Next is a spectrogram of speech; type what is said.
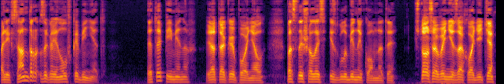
Александр заглянул в кабинет. «Это Пименов». «Я так и понял», — послышалось из глубины комнаты. «Что же вы не заходите?»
